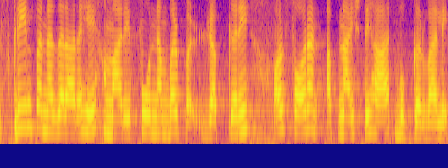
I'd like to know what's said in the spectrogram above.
स्क्रीन पर नज़र आ रहे हमारे फ़ोन नंबर पर रब करें और फ़ौर अपना इश्तहार बुक करवा लें।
